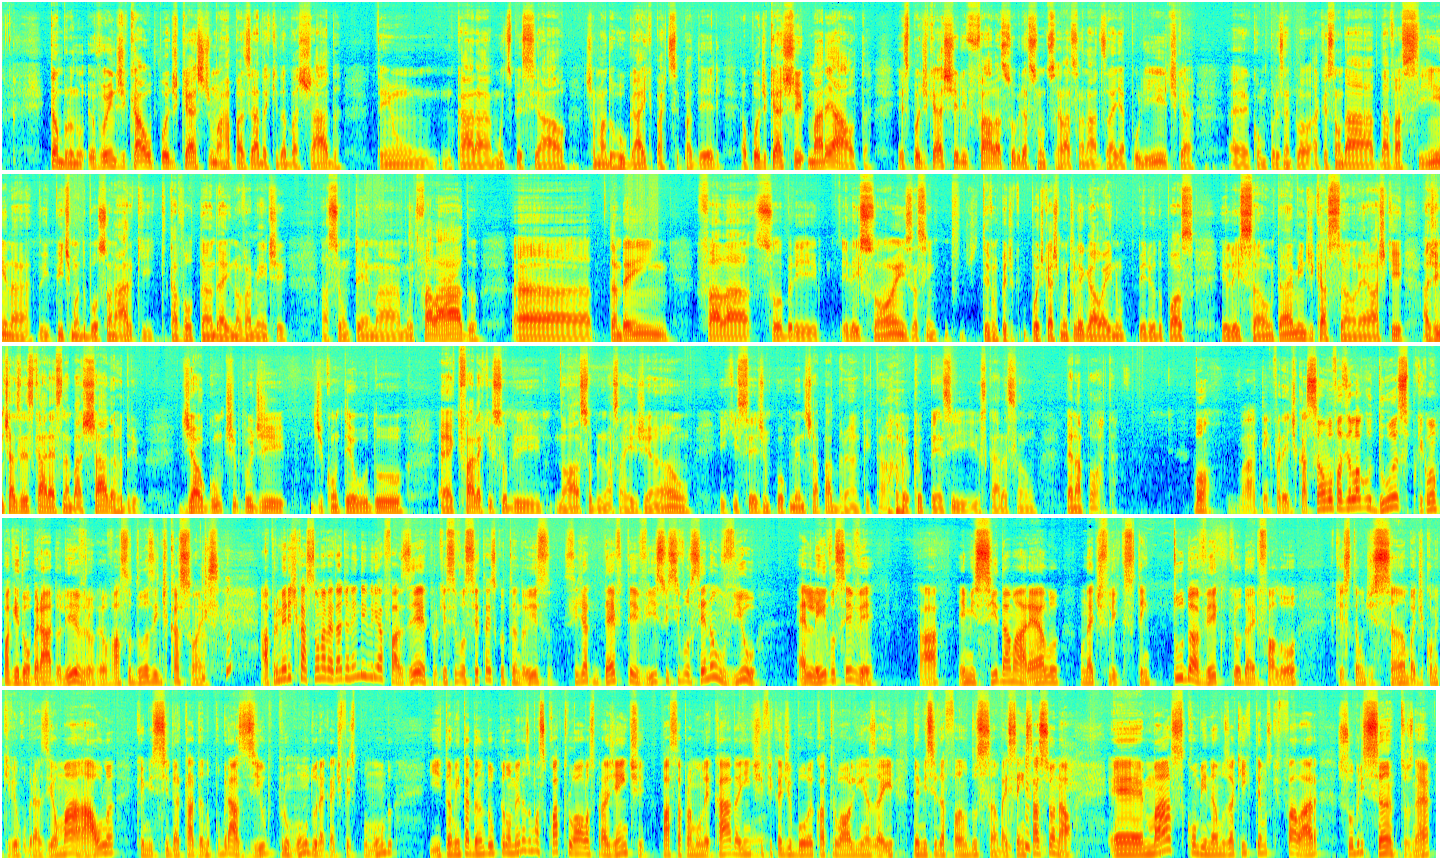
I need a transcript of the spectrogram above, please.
Então, Bruno, eu vou indicar o podcast de uma rapaziada aqui da Baixada. Tem um, um cara muito especial chamado Rugai que participa dele. É o podcast Maré Alta. Esse podcast ele fala sobre assuntos relacionados aí à política, é, como por exemplo a questão da, da vacina, do impeachment do Bolsonaro, que está voltando aí novamente a ser um tema muito falado. Uh, também fala sobre eleições, assim, teve um podcast muito legal aí no período pós-eleição, então é minha indicação, né? Eu acho que a gente às vezes carece na Baixada, Rodrigo, de algum tipo de, de conteúdo é, que fale aqui sobre nós, sobre nossa região, e que seja um pouco menos chapa branca e tal. É o que eu penso e, e os caras são pé na porta. Bom, ah, tem que fazer indicação. Vou fazer logo duas, porque como eu paguei dobrado o livro, eu faço duas indicações. A primeira indicação, na verdade, eu nem deveria fazer, porque se você está escutando isso, você já deve ter visto, e se você não viu, é lei você ver, tá? MC da Amarelo no Netflix. Tem tudo a ver com o que o Dair falou questão de samba, de como é que veio pro Brasil. É uma aula que o Emicida tá dando pro Brasil, pro mundo, né? Que a gente fez pro mundo. E também tá dando pelo menos umas quatro aulas pra gente, passa pra molecada, a gente é. fica de boa, quatro aulinhas aí do Emicida falando do samba. É sensacional. é, mas combinamos aqui que temos que falar sobre Santos, né?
